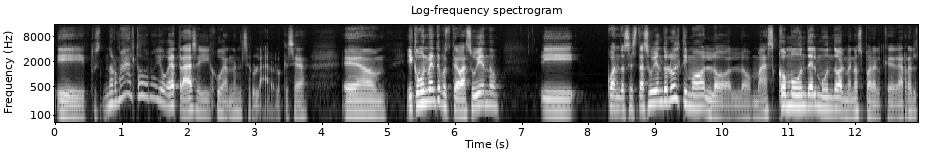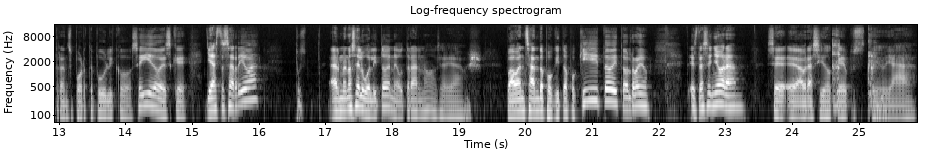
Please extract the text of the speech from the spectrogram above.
Y pues normal todo, ¿no? Yo voy atrás ahí jugando en el celular o lo que sea. Um, y comúnmente pues te va subiendo. Y cuando se está subiendo el último, lo, lo más común del mundo, al menos para el que agarra el transporte público seguido, es que ya estás arriba, pues al menos el vuelito de neutral, ¿no? O sea, ya va avanzando poquito a poquito y todo el rollo. Esta señora se, eh, habrá sido que, pues, digo, ya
